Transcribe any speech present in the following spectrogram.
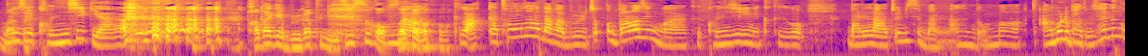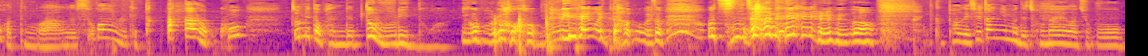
우리. 집 건식이야. 바닥에 물 같은 게 있을 수가 엄마 없어요. 그거 아까 청소하다가 물 조금 떨어진 거야. 그 건식이니까 그거 말라 좀 있으면 말라. 근데 엄마가 아무리 봐도 새는 것 같은 거야. 그래서 수건으로 이렇게 딱 닦아놓고 좀 이따 봤는데 또 물이 있는 거야 이거 보라고 물이 새고 있다고. 그래서 어 진짜네. 이러면서 급하게 실장님한테 전화해가지고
